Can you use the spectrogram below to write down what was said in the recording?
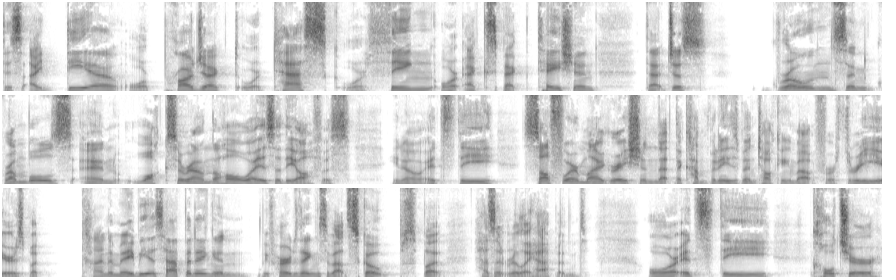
this idea or project or task or thing or expectation that just groans and grumbles and walks around the hallways of the office. You know, it's the software migration that the company's been talking about for three years, but kind of maybe is happening. And we've heard things about scopes, but hasn't really happened. Or it's the culture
